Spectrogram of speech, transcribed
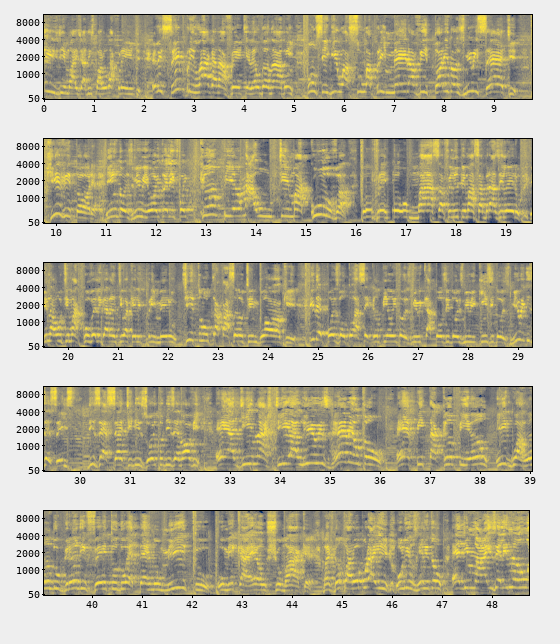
demais, demais. Já disparou na frente. Ele sempre larga na frente, ele é um danado, hein? Conseguiu a sua primeira vitória em 2007. Que vitória! E em 2008 ele foi campeão na última curva enfrentou o Massa, Felipe Massa brasileiro, e na última curva ele garantiu aquele primeiro título, ultrapassando o Team Glock. E depois voltou a ser campeão em 2014, 2015, 2016, 17, 18, 19. É a dinastia Lewis Hamilton, heptacampeão, igualando o grande feito do eterno mito, o Michael Schumacher. Mas não parou por aí. O Lewis Hamilton é demais, ele não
